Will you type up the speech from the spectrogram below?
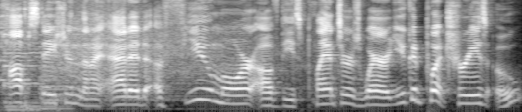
pop station. Then I added a few more of these planters where you could put trees. Ooh,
